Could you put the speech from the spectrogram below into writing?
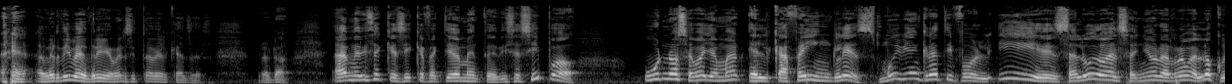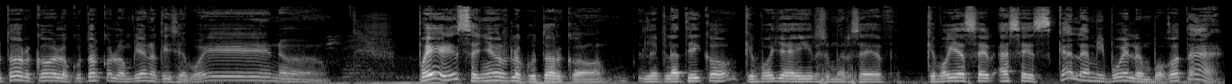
a ver, dime, Dri, a ver si todavía alcanzas. Pero no. Ah, me dice que sí, que efectivamente. Dice, Sipo, uno se va a llamar El Café Inglés. Muy bien, Creativeful. Y saludo al señor arroba locutor, locutor colombiano que dice, bueno. Pues, señor locutorco, le platico que voy a ir su merced, que voy a hacer, hace escala mi vuelo en Bogotá.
